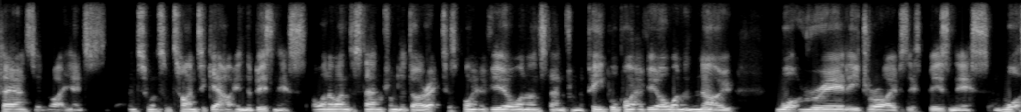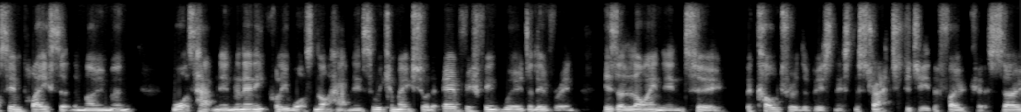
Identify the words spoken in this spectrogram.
Claire, and said, right, yeah, it's I just want some time to get out in the business. I want to understand from the director's point of view. I want to understand from the people point of view. I want to know what really drives this business, what's in place at the moment, what's happening, and then equally what's not happening. So we can make sure that everything we're delivering is aligning to the culture of the business, the strategy, the focus. So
